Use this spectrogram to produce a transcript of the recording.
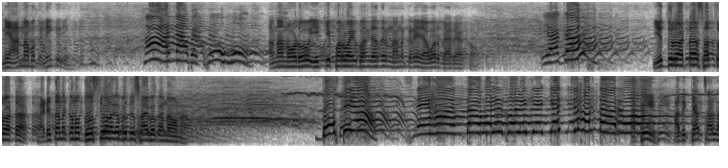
ನೀ ಅನ್ನ ಬೇಕು ನೀ. ಹಾ ಅಣ್ಣ ಆಗ್ಬೇಕು. ಹ್ಞೂ ಹ್ಞೂ. ಅಣ್ಣ ನೋಡು ಈಕಿ ಪರವಾಗಿ ಬಂದೆ ಅಂದ್ರೆ ನನ್ನ ಕಡೆ ಯಾವಾರ ಬ್ಯಾರೆ ಹಾಕವ್ ಯಾಕ? ಇದ್ರು ಅಟ ಸತ್ರು ಅಟ ಕಡಿತನಕನು ದೋಸ್ತಿ ಒಳಗ ಬಿದ್ದು ಸಾಯ್ಬೇಕನ್ನ ಅವನ. ದೋಸ್ತಿಯ? ಸ್ನೇಹ ಅಂತ ಒಳಗೊಳಗೆ ಕೆಚ್ಚ ಹಾಕ್ತಾರೋ? ಅದು ಕೆಚ್ಚ ಅಲ್ಲ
